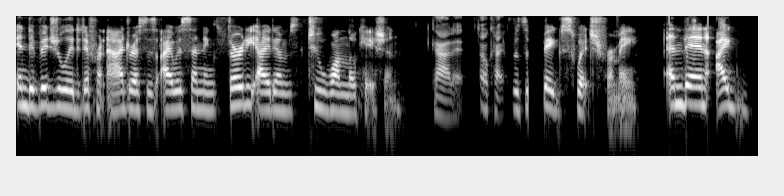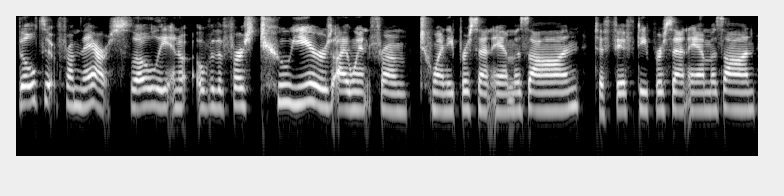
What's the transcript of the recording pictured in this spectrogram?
individually to different addresses, I was sending 30 items to one location. Got it. Okay. It was a big switch for me. And then I built it from there slowly. And over the first two years, I went from 20% Amazon to 50% Amazon.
